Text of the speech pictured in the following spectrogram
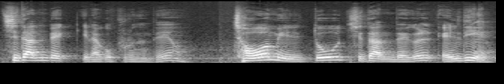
지단백이라고 부르는데요. 저밀도 지단백을 LDL,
